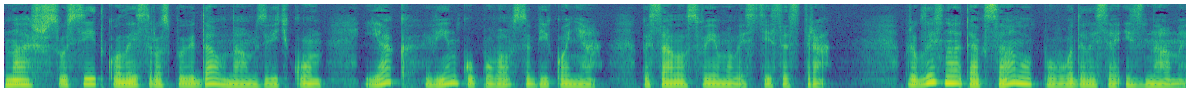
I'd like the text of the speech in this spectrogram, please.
Наш сусід колись розповідав нам з Вітьком, як він купував собі коня, писала в своєму листі сестра. Приблизно так само поводилися і з нами,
